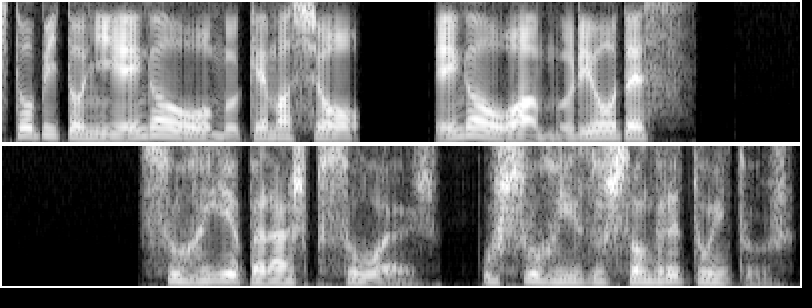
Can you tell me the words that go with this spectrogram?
人々に笑顔を向けましょう。笑顔は無料です。Sorria para as pessoas. Os sorrisos são gratuitos.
